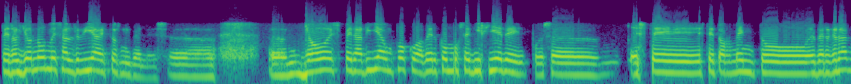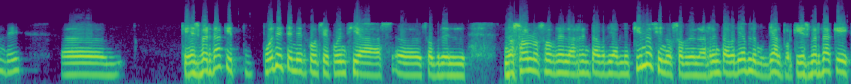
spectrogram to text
pero yo no me saldría a estos niveles. Yo esperaría un poco a ver cómo se digiere pues este este tormento Evergrande eh, que es verdad que puede tener consecuencias eh, sobre el, no solo sobre la renta variable china, sino sobre la renta variable mundial, porque es verdad que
